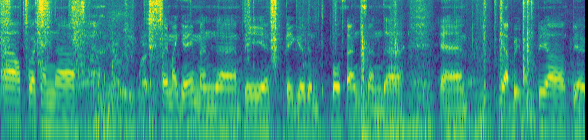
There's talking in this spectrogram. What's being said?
Uh, hopefully I can uh, play my game and uh, be be good in both ends, and uh, um, yeah, be, be, a, be a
